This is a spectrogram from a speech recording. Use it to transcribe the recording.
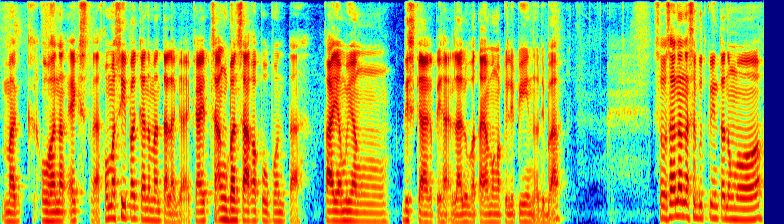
magkuha ng extra. Kung masipag ka naman talaga, kahit saang bansa ka pupunta, kaya mo yung diskartehan, lalo pa tayo mga Pilipino, di ba? So, sana nasagot ko yung tanong mo.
